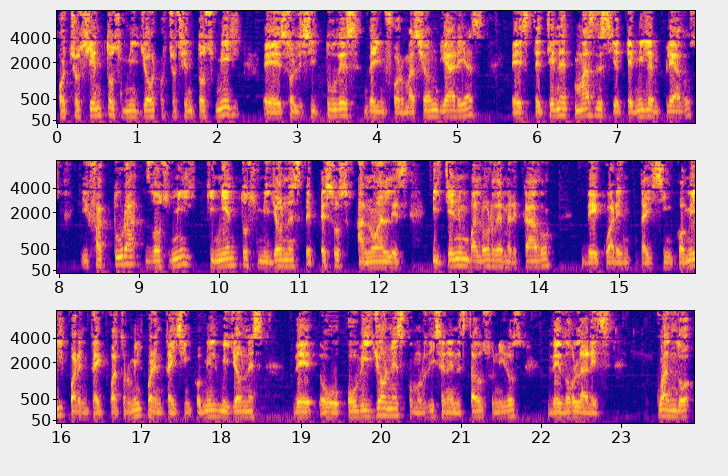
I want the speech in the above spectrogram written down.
800 millones, 800 mil eh, solicitudes de información diarias. Este tiene más de 7 mil empleados y factura 2.500 millones de pesos anuales y tiene un valor de mercado de 45 mil, 44 mil, 45 mil millones de, o, billones, como dicen en Estados Unidos, de dólares cuando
